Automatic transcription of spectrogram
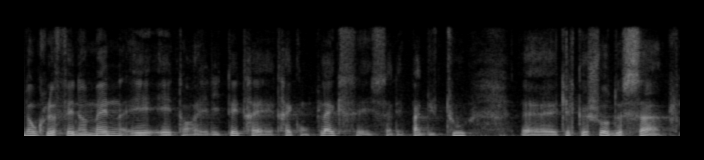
donc le phénomène est, en réalité très, complexe et ça n'est pas du tout euh, quelque chose de simple.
